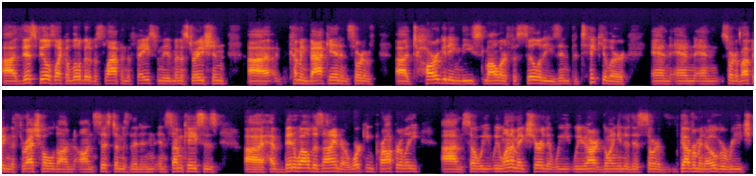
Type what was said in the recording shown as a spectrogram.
Uh, this feels like a little bit of a slap in the face from the administration uh, coming back in and sort of uh, targeting these smaller facilities in particular and and and sort of upping the threshold on on systems that in, in some cases uh, have been well designed or working properly. Um, so we, we want to make sure that we we aren't going into this sort of government overreach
